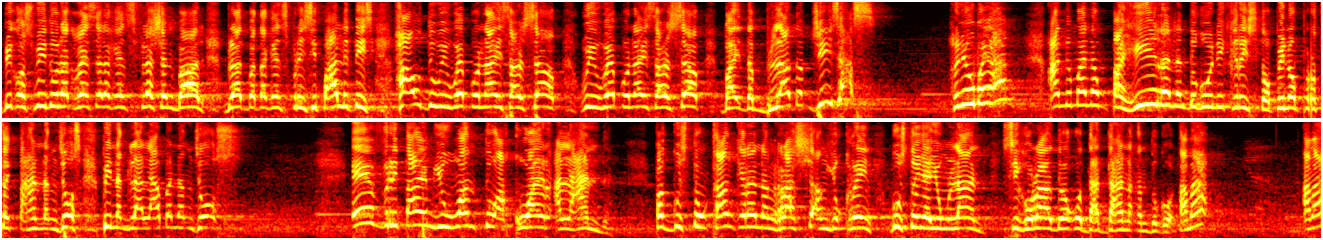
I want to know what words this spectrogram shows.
Because we do not wrestle against flesh and blood, blood but against principalities. How do we weaponize ourselves? We weaponize ourselves by the blood of Jesus. Ano ba yan? Ano man ang pahira ng dugo ni Kristo, pinoprotektahan ng Diyos, pinaglalaban ng Diyos. Every time you want to acquire a land, pag gustong kankera ng Russia ang Ukraine, gusto niya yung land, sigurado ako dadanak ang dugo. Tama? Tama?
